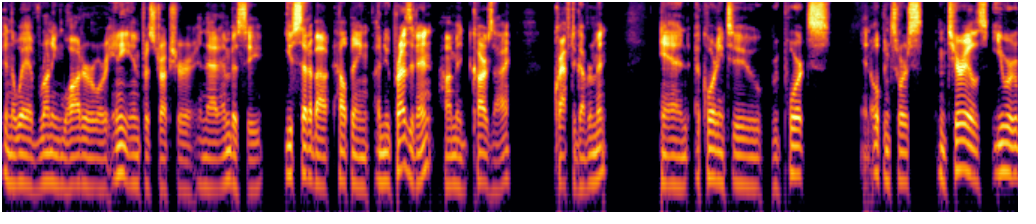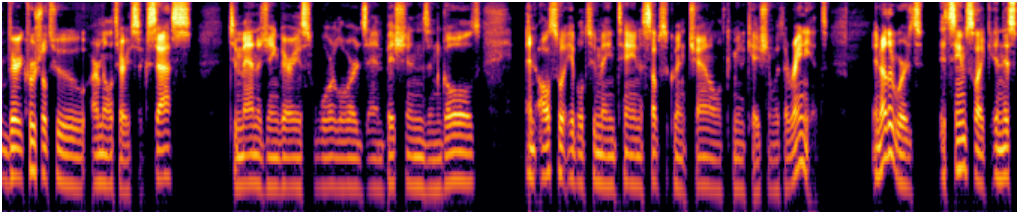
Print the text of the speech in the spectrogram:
in the way of running water or any infrastructure in that embassy, you set about helping a new president, Hamid Karzai, craft a government and according to reports and open source materials, you were very crucial to our military success, to managing various warlords' ambitions and goals, and also able to maintain a subsequent channel of communication with Iranians. In other words, it seems like in this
